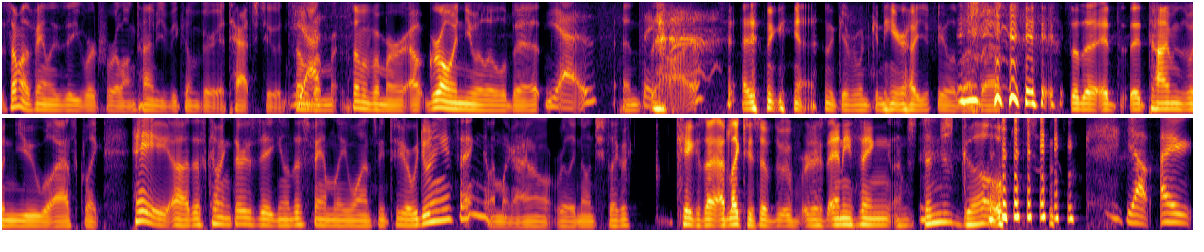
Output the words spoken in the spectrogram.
some of the families that you've worked for a long time you've become very attached to, and some of them some of them are outgrowing you a little bit. yes And they so- are. I think yeah, I think everyone can hear how you feel about that. so the it's at times when you will ask like, "Hey, uh, this coming Thursday, you know, this family wants me to. Are we doing anything?" And I'm like, "I don't really know." And she's like, "Okay, because I'd like to. So if, if there's anything, I'm just then just go." yeah, I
